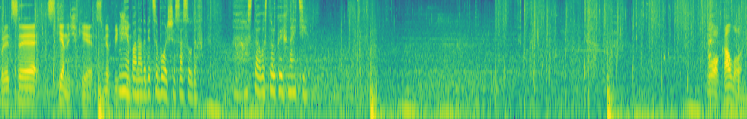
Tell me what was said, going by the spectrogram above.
В лице стеночки с мертвечинкой. Мне понадобится больше сосудов. Осталось только их найти. О, колонна.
